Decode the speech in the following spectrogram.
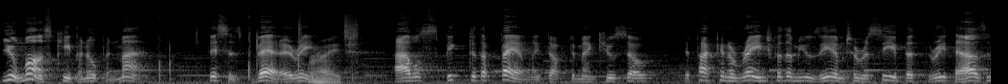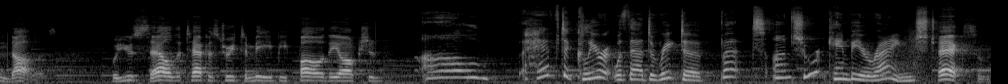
you must keep an open mind. This is very real. Right. I will speak to the family, Dr. Mancuso. If I can arrange for the museum to receive the $3,000, will you sell the tapestry to me before the auction? I'll have to clear it with our director, but I'm sure it can be arranged. Excellent.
